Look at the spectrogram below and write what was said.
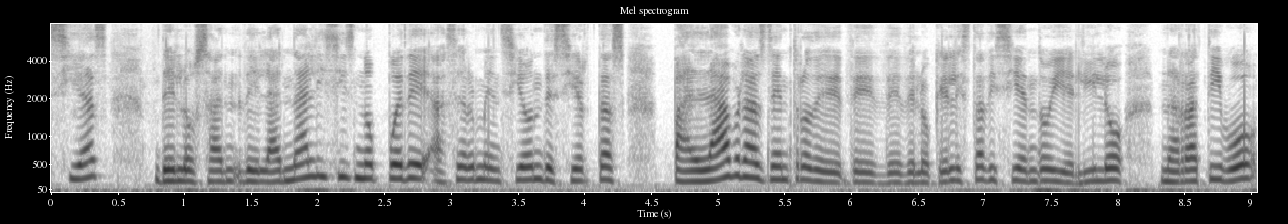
de los an- del análisis, no puede hacer mención de ciertas palabras dentro de, de- de- lo que él está diciendo y el hilo narrativo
